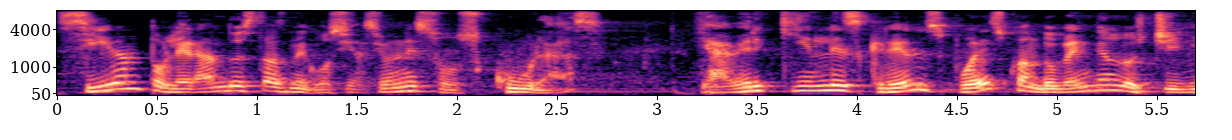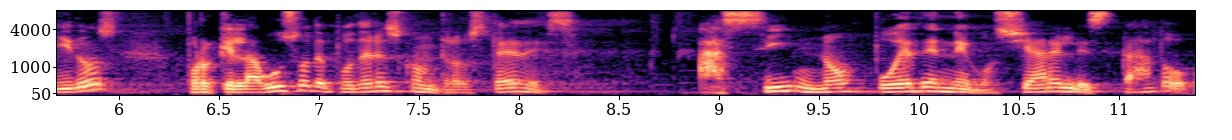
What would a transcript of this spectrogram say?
sigan tolerando estas negociaciones oscuras y a ver quién les cree después cuando vengan los chillidos porque el abuso de poder es contra ustedes. Así no puede negociar el Estado.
